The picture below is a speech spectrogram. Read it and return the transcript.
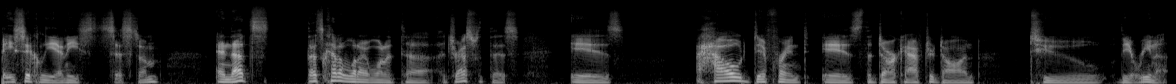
basically any system, and that's that's kind of what I wanted to address with this is how different is the Dark After Dawn to the Arena?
